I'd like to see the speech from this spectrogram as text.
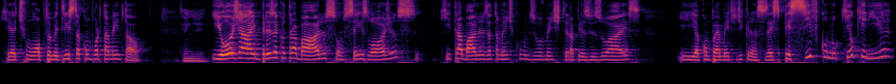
que é tipo um optometrista comportamental. Entendi. E hoje a empresa que eu trabalho são seis lojas que trabalham exatamente com o desenvolvimento de terapias visuais e acompanhamento de crianças. É específico no que eu queria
